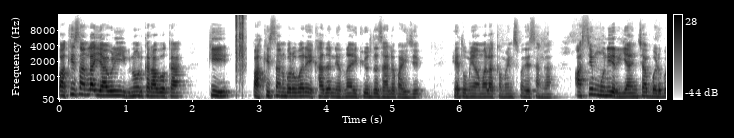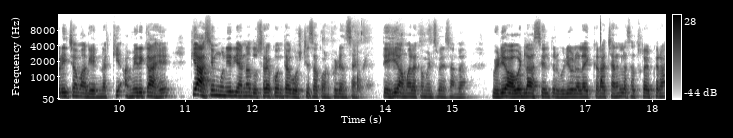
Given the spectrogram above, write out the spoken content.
पाकिस्तानला यावेळी इग्नोर करावं का? की पाकिस्तान बरोबर एखादं निर्णायक युद्ध झालं पाहिजे? हे तुम्ही आम्हाला कमेंट्समध्ये सांगा. आसिम मुनीर यांच्या बडबडीच्या मागे नक्की अमेरिका आहे की आसिम मुनीर यांना दुसऱ्या कोणत्या गोष्टीचा कॉन्फिडन्स आहे? तेही आम्हाला कमेंट्समध्ये सांगा. व्हिडिओ आवडला असेल तर व्हिडिओला लाईक करा चॅनलला सबस्क्राईब करा.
